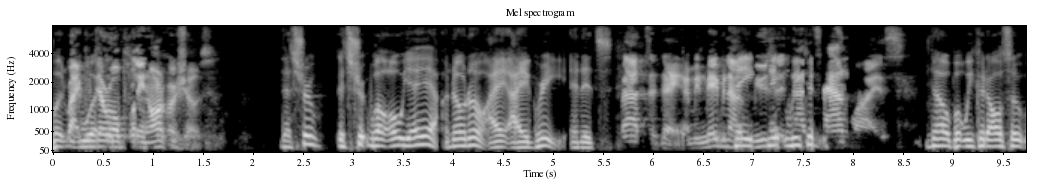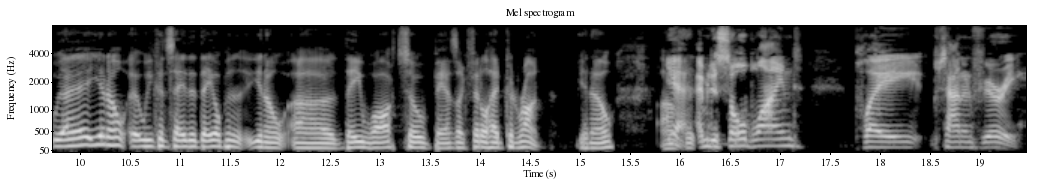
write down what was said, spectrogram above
But Right, but they're all playing hardcore shows. that's true. It's true. Well, oh yeah, yeah. No, no, I I agree, and it's That's the thing. I mean, maybe not They- music, they- we not could- sound wise. no, but we could also, uh, you know, we could say that they open, you know, uh, they walked so bands like Fiddlehead could run. You know, Um, yeah, it- I mean, does Soul Blind play Sound and Fury?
